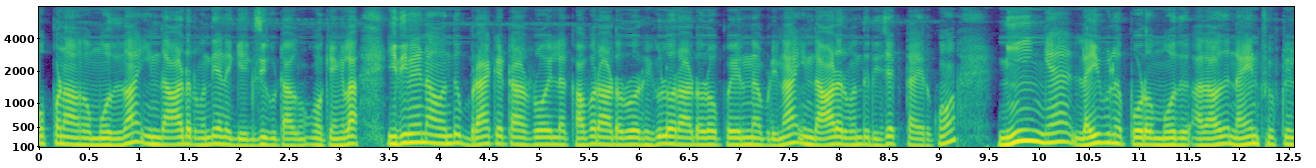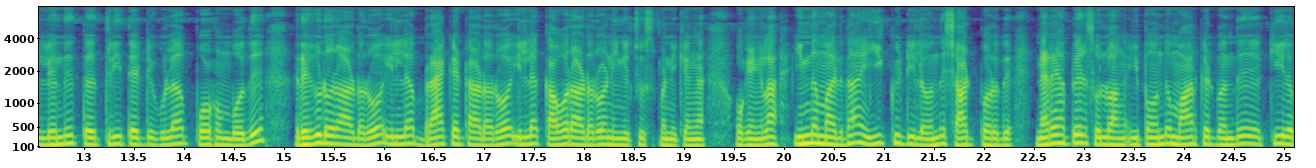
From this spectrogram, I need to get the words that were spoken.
ஓப்பன் ஆகும் போது தான் இந்த ஆர்டர் வந்து எனக்கு எக்ஸிக்யூட் ஆகும். ஓகேங்களா இதுவே நான் வந்து ப்ராக்கெட் ஆர்டரோ இல்லை கவர் ஆர்டரோ ரெகுலர் ஆர்டரோ போயிருந்தேன் அப்படின்னா இந்த ஆர்டர் வந்து ரிஜெக்ட் ஆகிருக்கும் நீங்கள் லைவில் போடும் போது அதாவது நைன் ஃபிஃப்டீன்லேருந்து த்ரீ தேர்ட்டிக்குள்ளே போகும்போது ரெகுலர் ஆர்டரோ இல்லை ப்ராக்கெட் ஆர்டரோ இல்லை கவர் ஆர்டரோ நீங்கள் சூஸ் பண்ணிக்கோங்க. ஓகேங்களா இந்த மாதிரி தான் ஈக்விட்டியில் வந்து ஷார்ட் போகிறது நிறையா பேர் சொல்லுவாங்க இப்போ வந்து மார்க்கெட் வந்து கீழே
